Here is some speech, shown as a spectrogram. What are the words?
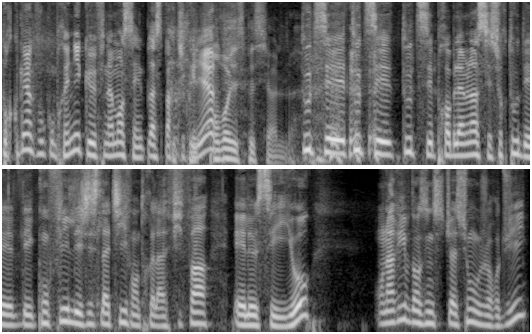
pour bien que vous compreniez que finalement c'est une place particulière. Envoyé spécial. Toutes ces, toutes ces, toutes ces problèmes-là, c'est surtout des, des conflits législatifs entre la FIFA et le CIO. On arrive dans une situation aujourd'hui,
